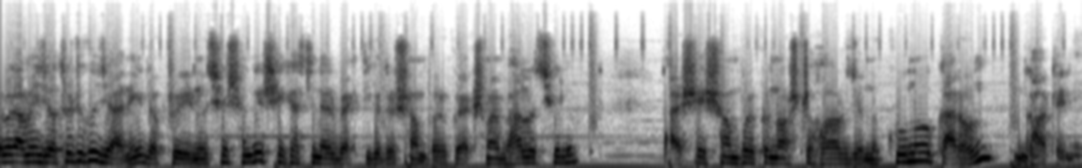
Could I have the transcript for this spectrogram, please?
এবং আমি যতটুকু জানি, ডক্টর ইনুসের সঙ্গে শেখ হাসিনার ব্যক্তিগত সম্পর্ক একসময় ভালো ছিল, আর সেই সম্পর্ক নষ্ট হওয়ার জন্য কোনো কারণ ঘটেনি।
